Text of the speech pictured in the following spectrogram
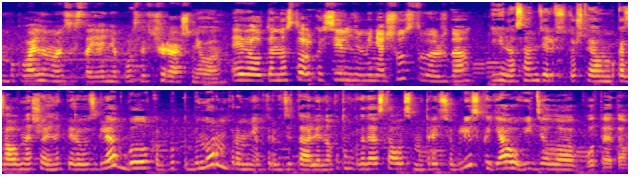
Буквально мое состояние после вчерашнего. Эвел, ты настолько сильно меня чувствуешь, да? И на самом деле все то, что я вам показала в начале на первый взгляд, было как будто бы норм, кроме некоторых деталей, но потом, когда я стала смотреть все близко, я увидела вот это.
